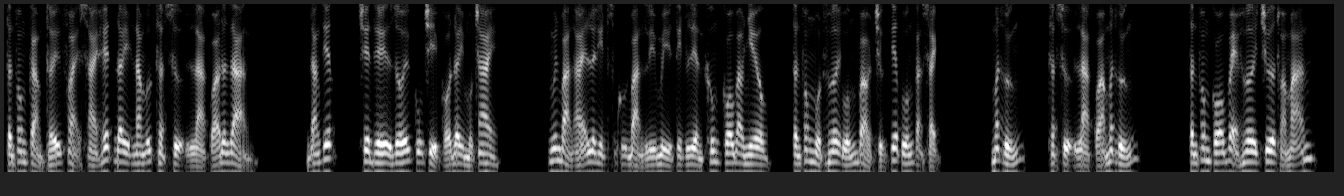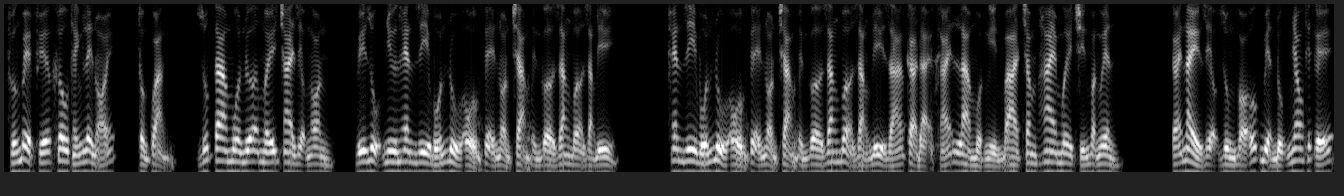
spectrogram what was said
tần phong cảm thấy phải xài hết đây năm ức thật sự là quá đơn giản đáng tiếc, trên thế giới cũng chỉ có đây một chai. Nguyên bản ái lê hít của bản lì mì tịt liền không có bao nhiêu, tần phong một hơi uống vào trực tiếp uống cạn sạch. Mất hứng, thật sự là quá mất hứng. Tần phong có vẻ hơi chưa thỏa mãn, hướng về phía khâu thánh lê nói, tổng quản, giúp ta mua nữa mấy chai rượu ngon, ví dụ như henry bốn đủ ổ tệ nọn chạm bền gờ răng bờ rằng đi. Henry bốn đủ ổ tệ nọn chạm bền gờ răng bờ rằng đi giá cả đại khái là một nghìn ba trăm hai mươi chín vạn nguyên. Cái này rượu dùng vỏ ốc biển đụng nhau thiết kế,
